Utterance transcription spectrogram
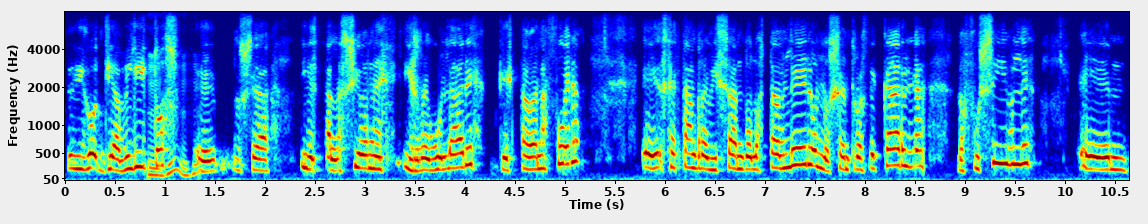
te digo, diablitos, eh, o sea, instalaciones irregulares que estaban afuera. Eh, se están revisando los tableros, los centros de carga, los fusibles Em,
